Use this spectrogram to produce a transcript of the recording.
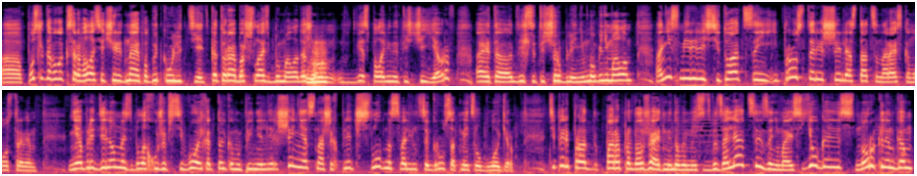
А, после того, как сорвалась очередная попытка улететь, которая обошлась бы молодоженам в две с половиной тысячи евро, а это 200 тысяч рублей, ни много ни мало, они смирились с ситуацией и просто решили остаться на райском острове. Неопределенность была хуже всего, и как только мы приняли решение, с наших плеч словно свалился груз, отметил блогер. Теперь пара продолжает медовый месяц в изоляции, занимаясь йогой, снорклингом,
